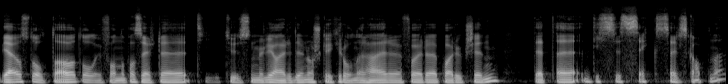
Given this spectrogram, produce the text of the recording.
Vi er jo stolte av at oljefondet passerte 10 000 milliarder norske kroner her for et par uker siden. Dette, disse seks selskapene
